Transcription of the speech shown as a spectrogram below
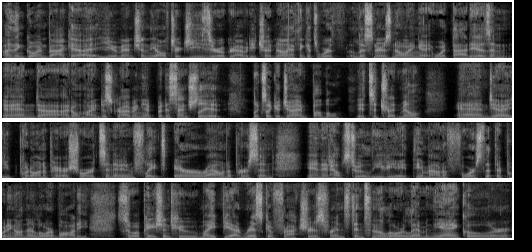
I think going back, uh, you mentioned the Alter G zero gravity treadmill. I think it's worth listeners knowing what that is, and and uh, I don't mind describing it. But essentially, it looks like a giant bubble. It's a treadmill, and you put on a pair of shorts, and it inflates air around a person, and it helps to alleviate the amount of force that they're putting on their lower body. So a patient who might be at risk of fractures, for instance, in the lower limb, in the ankle, or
